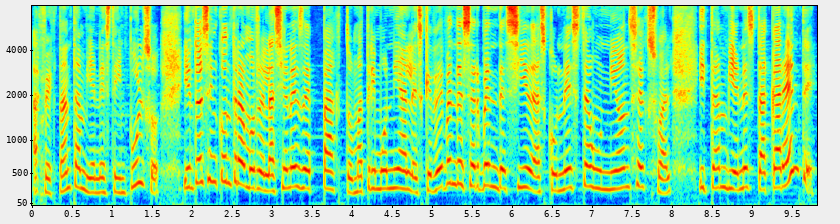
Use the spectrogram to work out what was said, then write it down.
afectan también este impulso. Y entonces encontramos relaciones de pacto matrimoniales que deben de ser bendecidas con esta unión sexual y también está carente.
